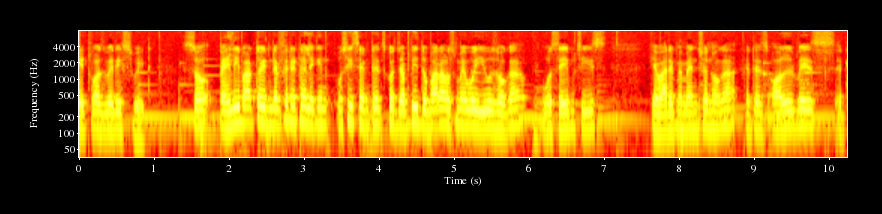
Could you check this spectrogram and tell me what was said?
ate was very sweet so पहली बार तो इंडेफिनेट है लेकिन उसी सेंटेंस को जब भी दोबारा उसमें वो यूज़ होगा वो सेम चीज़ के बारे में मेंशन होगा। It is always it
